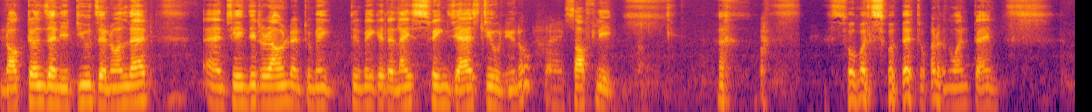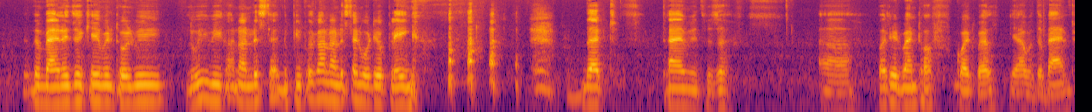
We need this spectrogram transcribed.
nocturnes and etudes and all that, and change it around and to make to make it a nice swing jazz tune, you know, Right. softly. so much so that one one time the manager came and told me, Louis, we can't understand. The people can't understand what you're playing. that time it was a, uh, but it went off quite well, yeah, with the band,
